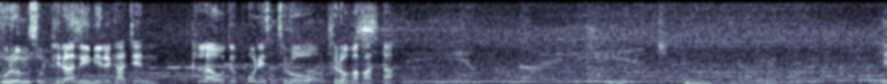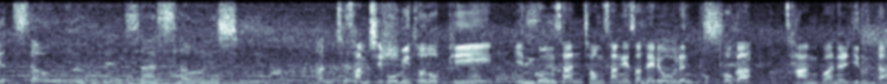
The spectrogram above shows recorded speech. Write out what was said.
구름 숲이란 의미를 가진 클라우드 포리스트로 들어가 봤다. 35m 높이 인공산 정상에서 내려오는 폭포가 장관을 이룬다.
